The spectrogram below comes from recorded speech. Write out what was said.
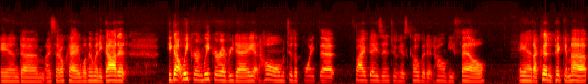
And um, I said, okay. Well, then when he got it, he got weaker and weaker every day at home to the point that five days into his COVID at home, he fell. And I couldn't pick him up,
